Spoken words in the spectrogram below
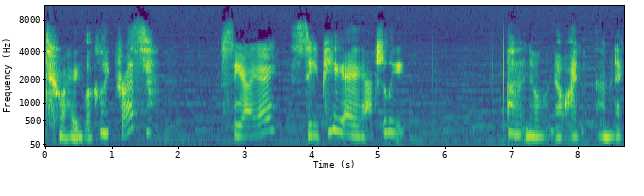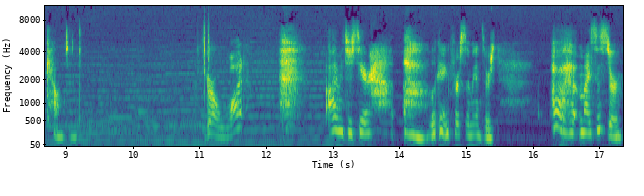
Do I look like press? CIA? CPA, actually. Uh, no, no, I'm I'm an accountant. You're a what? I'm just here uh, looking for some answers. My sister.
